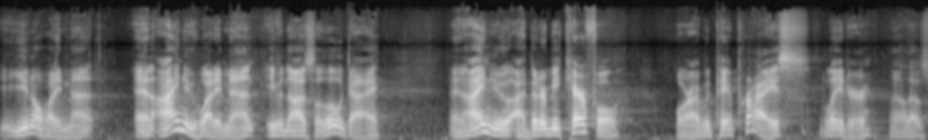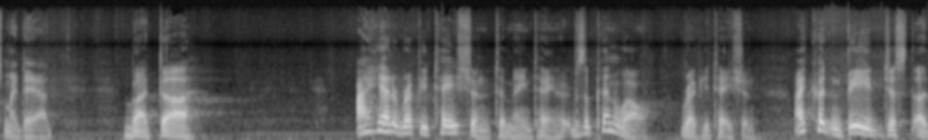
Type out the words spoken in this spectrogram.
You know what he meant. And I knew what he meant, even though I was a little guy. And I knew I better be careful or I would pay a price later. Well, that was my dad. But uh, I had a reputation to maintain. It was a Penwell reputation. I couldn't be just a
